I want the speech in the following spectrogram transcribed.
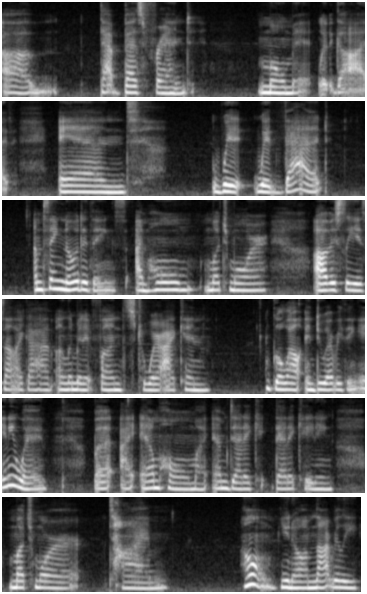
um, that best friend moment with God. And with with that, I'm saying no to things. I'm home much more. Obviously, it's not like I have unlimited funds to where I can go out and do everything anyway, but I am home. I am dedica- dedicating much more time home. You know, I'm not really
